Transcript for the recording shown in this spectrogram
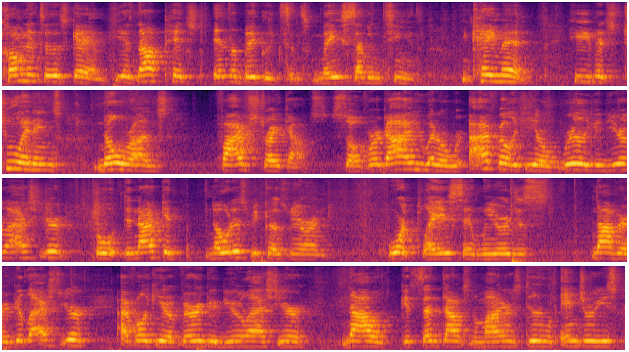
coming into this game, he has not pitched in the big league since May 17th. He came in, he pitched two innings, no runs, five strikeouts. So for a guy who had a, I felt like he had a really good year last year, but did not get noticed because we were in fourth place and we were just not very good last year. I feel like he had a very good year last year. Now gets sent down to the minors, dealing with injuries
